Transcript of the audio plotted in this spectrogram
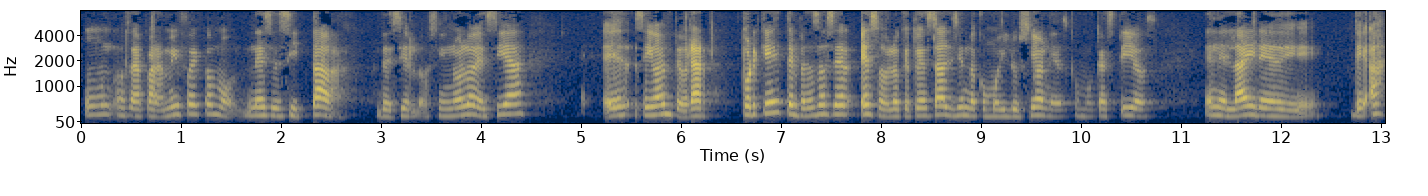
un, o sea, para mí fue como necesitaba decirlo, si no lo decía, eh, se iba a empeorar, porque te empezás a hacer eso, lo que tú estabas diciendo, como ilusiones, como castillos en el aire de de, ah,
